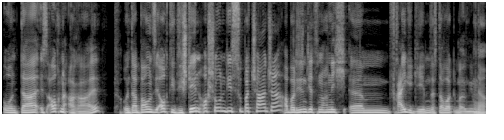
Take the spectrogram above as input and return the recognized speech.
Und da ist auch eine Aral. Und da bauen sie auch die. Die stehen auch schon, die Supercharger, aber die sind jetzt noch nicht ähm, freigegeben. Das dauert immer irgendwie. Ja.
